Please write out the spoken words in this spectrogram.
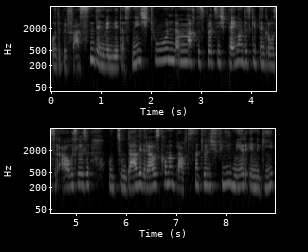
oder befassen, denn wenn wir das nicht tun, dann macht es plötzlich Peng und es gibt einen großen Auslöser. Und zum da wieder rauskommen braucht es natürlich viel mehr Energie,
